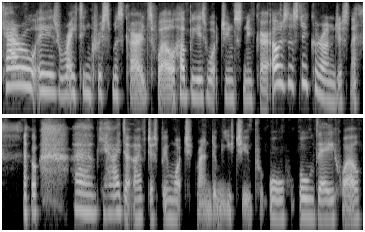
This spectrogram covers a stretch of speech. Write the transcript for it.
Carol is writing Christmas cards while hubby is watching snooker. Oh, is the snooker on just now? um, yeah, I don't. I've just been watching random YouTube all all day while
